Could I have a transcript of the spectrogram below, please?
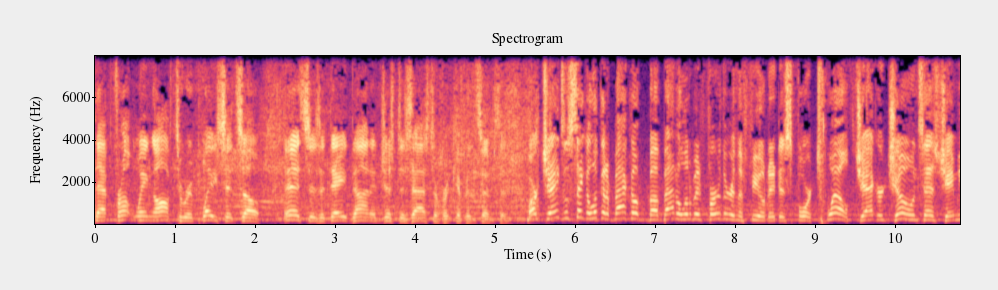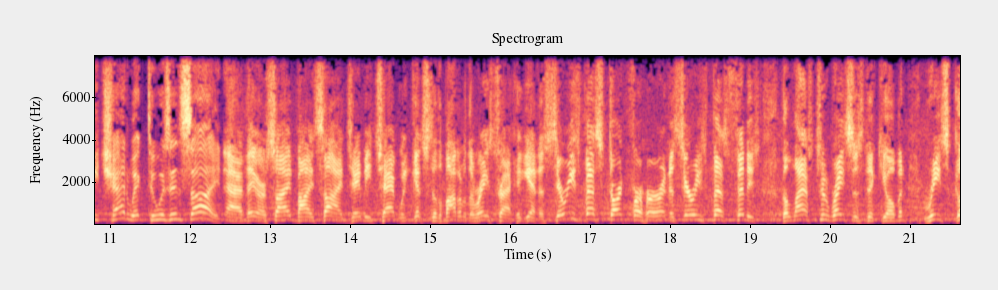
that front wing off to replace it. So this is a day done and just disaster for Kyffin Simpson. Mark Jaynes, let's take a look at a backup uh, battle a little bit further in the field. It is for 12th. Jagger Jones has Jamie Chadwick to his inside. Uh, they are side by side. Jamie Chadwick gets to the bottom of the racetrack again. A series best start for her and a series best finish the last two races, Nick Yeoman. Reece Gold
